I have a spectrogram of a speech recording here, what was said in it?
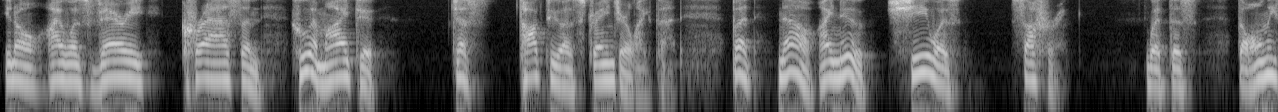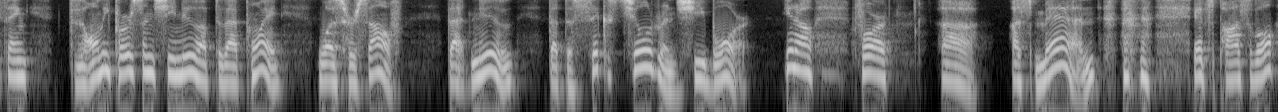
you know, I was very crass and who am I to just talk to a stranger like that? But no, I knew she was suffering with this. The only thing, the only person she knew up to that point was herself that knew that the six children she bore, you know, for uh, us men, it's possible,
